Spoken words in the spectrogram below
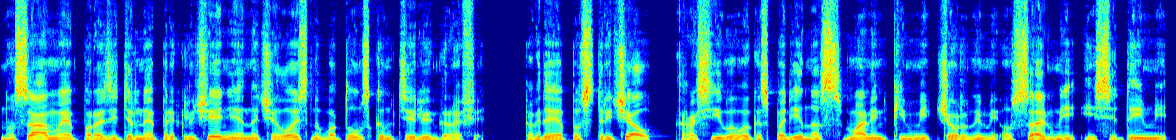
но самое поразительное приключение началось на Батумском телеграфе, когда я повстречал красивого господина с маленькими черными усами и седыми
